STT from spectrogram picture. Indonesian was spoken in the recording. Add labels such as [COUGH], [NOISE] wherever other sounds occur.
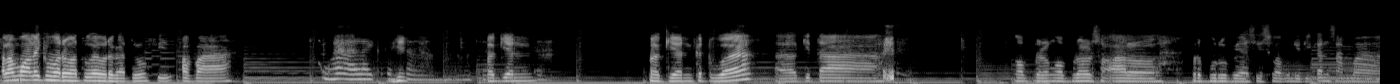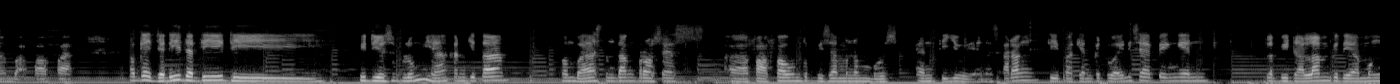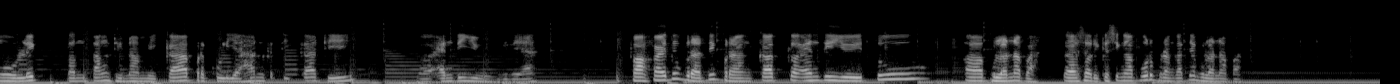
Assalamualaikum warahmatullahi wabarakatuh, Papa. Waalaikumsalam. [LAUGHS] Bagian bagian kedua uh, kita ngobrol-ngobrol soal berburu beasiswa pendidikan sama Mbak Papa. Oke, jadi tadi di video sebelumnya kan kita membahas tentang proses uh, Fafa untuk bisa menembus NTU ya. Nah sekarang di bagian kedua ini saya ingin lebih dalam gitu ya mengulik tentang dinamika perkuliahan ketika di uh, eh, NTU gitu ya. Fafa itu berarti berangkat ke NTU itu uh, bulan apa? Uh, sorry ke Singapura berangkatnya bulan apa?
